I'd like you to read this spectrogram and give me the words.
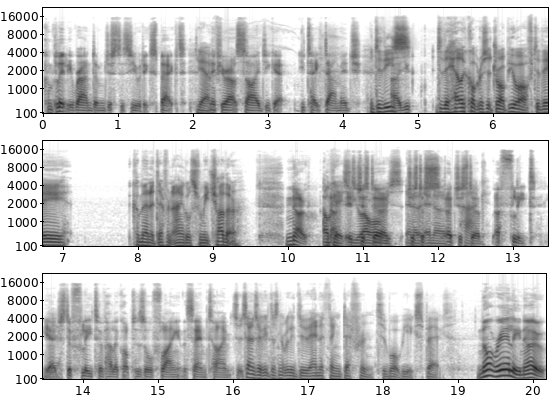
completely random, just as you would expect. Yeah. And if you're outside, you get you take damage. And do Uh, these you- do the helicopters that drop you off? Do they come in at different angles from each other? No. Okay, no, so it's just a always just a- a, s- in a uh, just a, a fleet. Yeah, Yeah. just a fleet of helicopters all flying at the same time. So it sounds like it doesn't really do anything different to what we expect. Not really, no.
